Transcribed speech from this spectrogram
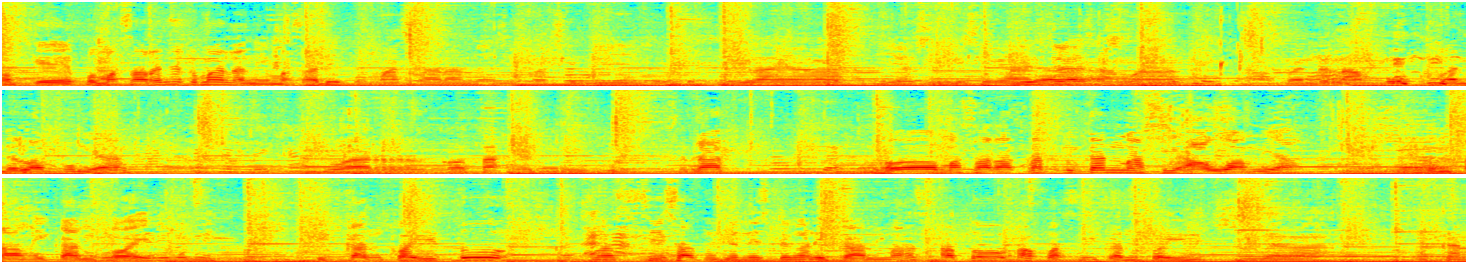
Oke, pemasarannya ke mana nih Mas Adit? Pemasarannya sih masih di wilayah ya sini-sini Iya. aja sama Bandar Lampung Bandar Lampung ya. luar kota ya dari Nah, eh, masyarakat itu kan masih awam ya tentang ikan koi. Ikan koi itu masih satu jenis dengan ikan mas atau apa sih ikan koi ini? ya ikan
